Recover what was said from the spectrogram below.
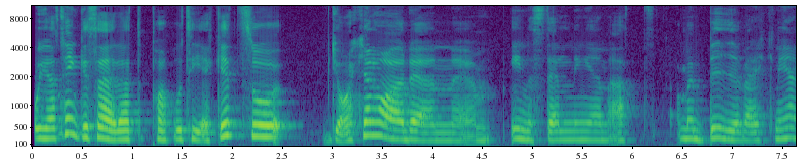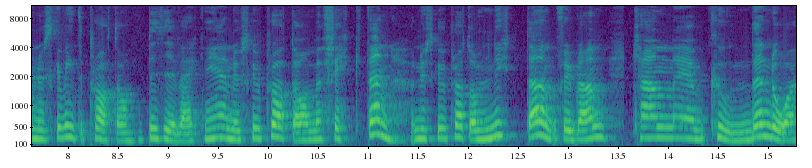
Och jag tänker så här att på apoteket så jag kan ha den eh, inställningen att men biverkningar, nu ska vi inte prata om biverkningar, nu ska vi prata om effekten. Nu ska vi prata om nyttan. För ibland kan eh, kunden då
